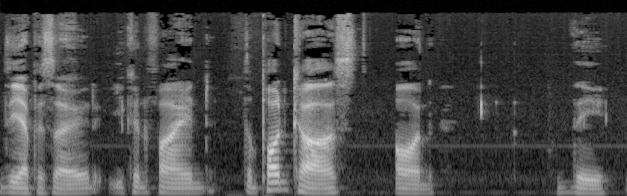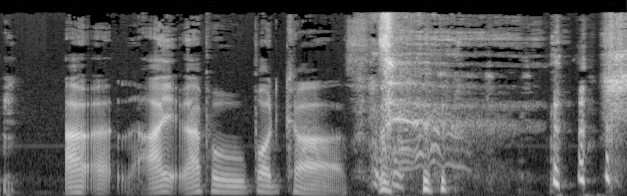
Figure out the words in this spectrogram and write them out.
the episode, you can find the podcast on the uh, uh, I, Apple Podcast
